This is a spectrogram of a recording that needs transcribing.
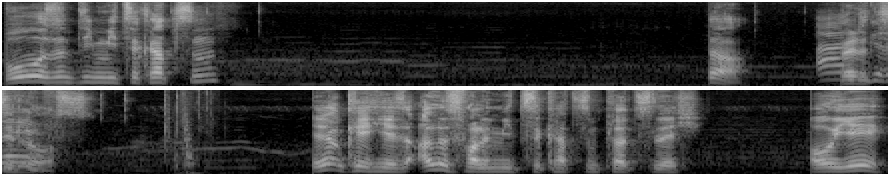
Wo sind die Miezekatzen? Da. Werdet sie los. Ja, okay, hier ist alles voller Miezekatzen plötzlich. Oh je.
